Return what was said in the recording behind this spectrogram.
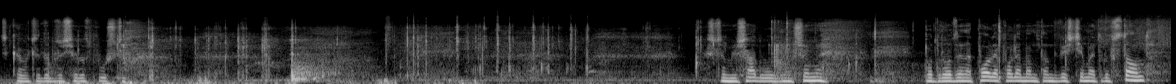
Ciekawe, czy dobrze się rozpuszcza. Jeszcze mieszadło włączymy po drodze na pole. Pole mam tam 200 metrów stąd.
